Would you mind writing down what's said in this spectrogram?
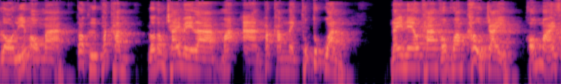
หล่อเลี้ยงออกมา ก็คือพระคำเราต้องใช้เวลามาอ่านพระคำในทุกๆวัน ในแนวทางของความเข้าใจของหมายส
